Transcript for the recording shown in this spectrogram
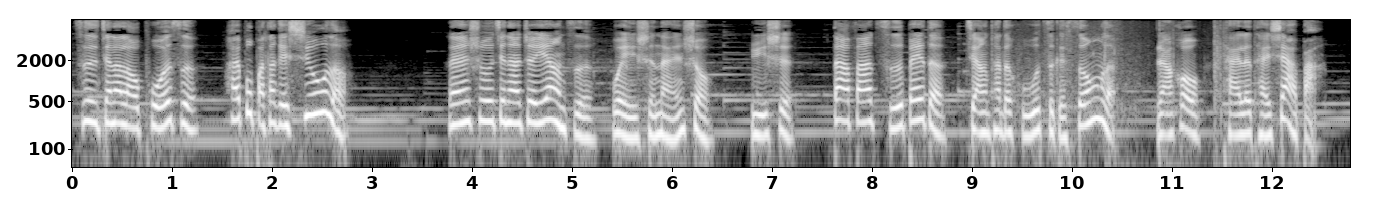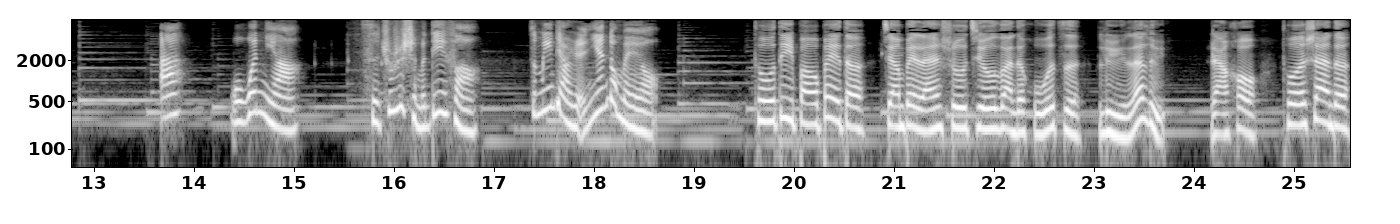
自家的老婆子还不把他给休了？兰叔见他这样子，委实难受，于是大发慈悲的将他的胡子给松了。然后抬了抬下巴，啊，我问你啊，此处是什么地方？怎么一点人烟都没有？土地宝贝的将被兰叔揪乱的胡子捋了捋，然后妥善的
